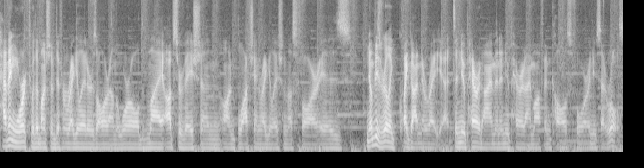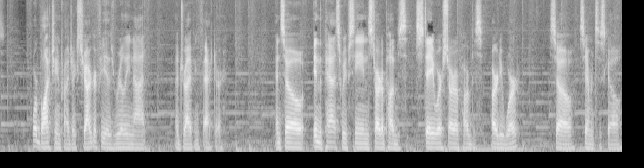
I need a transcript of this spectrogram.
Having worked with a bunch of different regulators all around the world, my observation on blockchain regulation thus far is nobody's really quite gotten it right yet. It's a new paradigm and a new paradigm often calls for a new set of rules. For blockchain projects, geography is really not a driving factor. And so in the past, we've seen startup hubs stay where startup hubs already were. So San Francisco,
